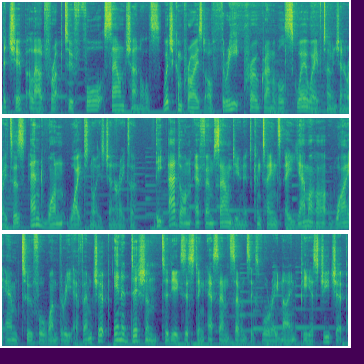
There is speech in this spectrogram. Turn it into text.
The chip allowed for up to four sound channels, which comprised of three programmable square wave tone generators and one white noise generator. The add-on FM sound unit contains a Yamaha YM2413 FM chip in addition to the existing SN76489 PSG chip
